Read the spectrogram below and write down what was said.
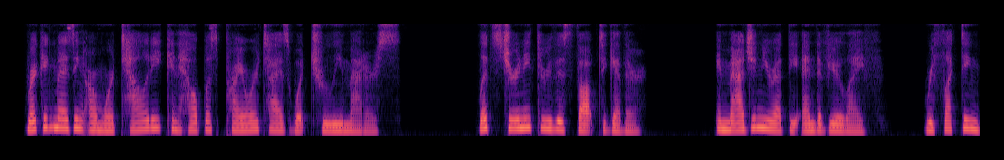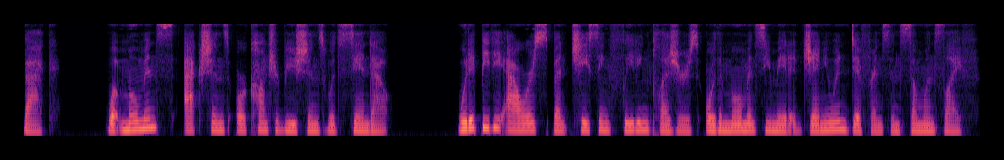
Recognizing our mortality can help us prioritize what truly matters. Let's journey through this thought together. Imagine you're at the end of your life, reflecting back. What moments, actions, or contributions would stand out? Would it be the hours spent chasing fleeting pleasures or the moments you made a genuine difference in someone's life?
